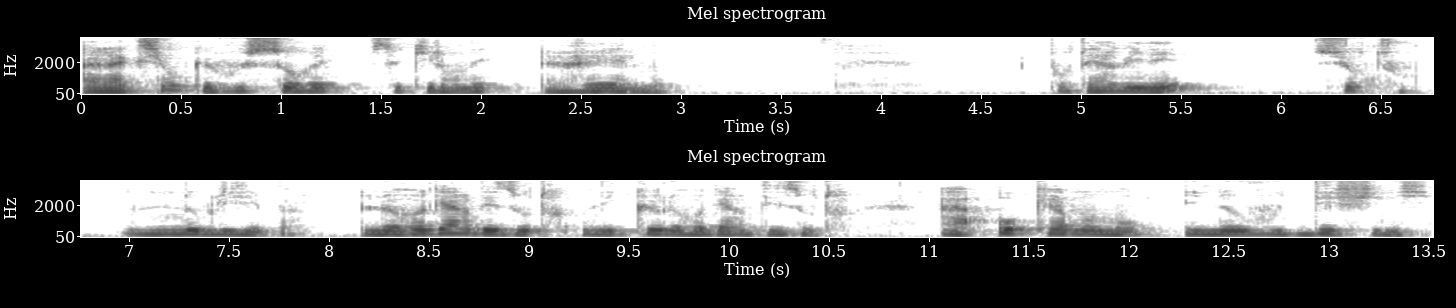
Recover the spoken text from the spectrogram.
à l'action que vous saurez ce qu'il en est réellement. Pour terminer, surtout, n'oubliez pas, le regard des autres n'est que le regard des autres. À aucun moment, il ne vous définit.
